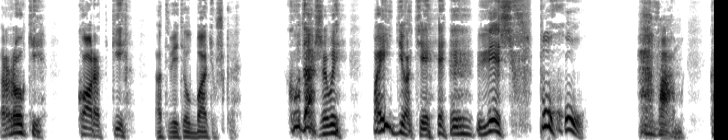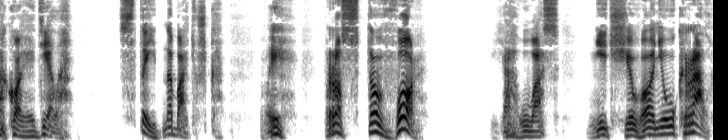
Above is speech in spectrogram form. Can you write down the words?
Руки короткие, — ответил батюшка. — Куда же вы пойдете, весь в пуху? А вам какое дело? Стыдно, батюшка. Вы просто вор. Я у вас ничего не украл.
